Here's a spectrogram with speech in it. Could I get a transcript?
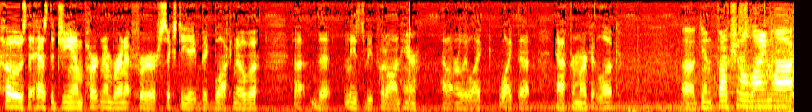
hose that has the GM part number in it for 68 big block Nova uh, that needs to be put on here. I don't really like like that aftermarket look. Uh, again, functional line lock.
